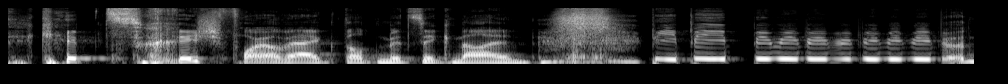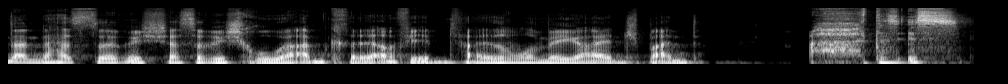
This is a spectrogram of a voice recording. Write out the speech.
gibt's richtig Feuerwerk dort mit Signalen. Piep, piep, piep, piep, piep, piep, piep. Und dann hast du richtig, hast du richtig Ruhe am Grill auf jeden Fall. Das war mega entspannt. Ah, das ist,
